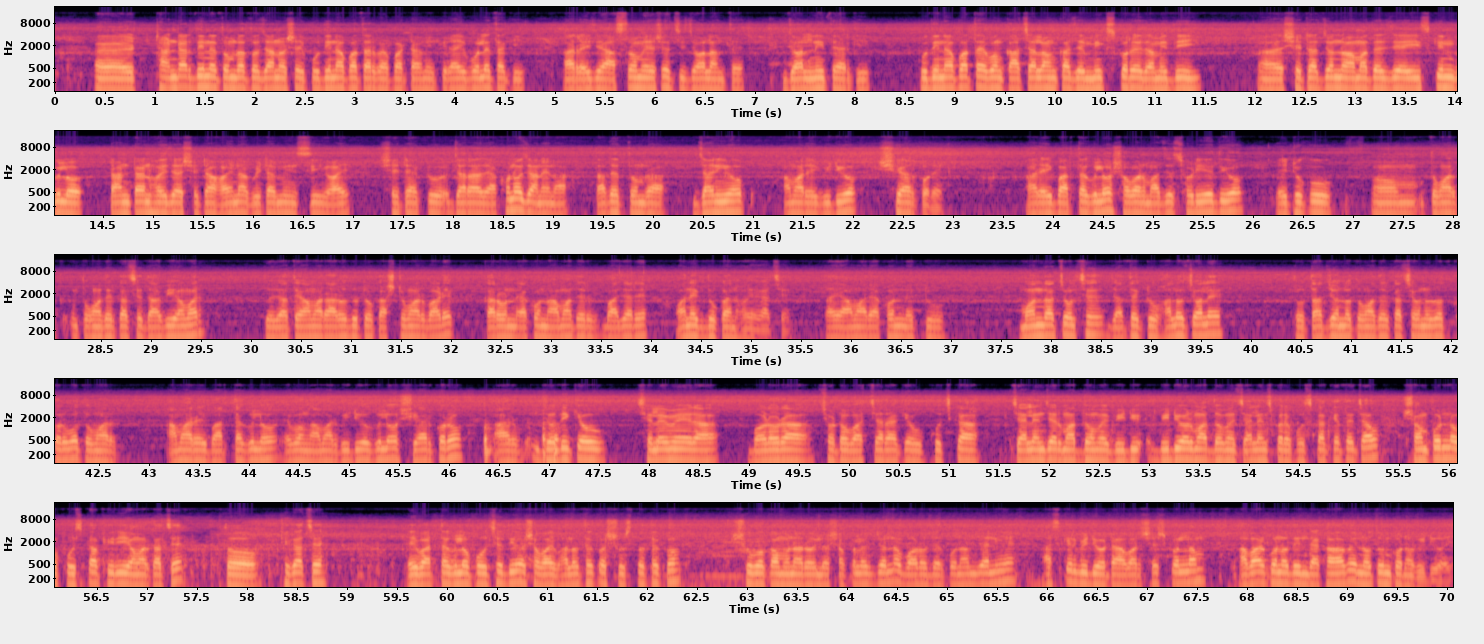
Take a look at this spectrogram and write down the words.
ঠান্ডার দিনে তোমরা তো জানো, সেই পুদিনা পাতার ব্যাপারটা আমি প্রায় বলে থাকি। আর এই যে আশ্রমে এসেছি জল আনতে, জল নিতে আর কি। পুদিনা পাতা এবং কাঁচা লঙ্কা যে মিক্স করে আমি দিই সেটার জন্য আমাদের যে স্কিনগুলো টান টান হয়ে যায়, সেটা হয় না ভিটামিন সি হয়। সেটা একটু যারা এখনও জানে না তাদের তোমরা জানিও, আমার এই ভিডিও শেয়ার করে। আর এই বার্তাগুলো সবার মাঝে ছড়িয়ে দিও। এইটুকু তোমার, তোমাদের কাছে দাবি আমার। তো যাতে আমার আরও দুটো কাস্টমার বাড়ে, কারণ এখন আমাদের বাজারে অনেক দোকান হয়ে গেছে। তাই আমার এখন একটু মন্দা চলছে, যাতে একটু ভালো চলে। তো তার জন্য তোমাদের কাছে অনুরোধ করব, তোমার, আমার এই বার্তাগুলো এবং আমার ভিডিওগুলো শেয়ার করো। আর যদি কেউ ছেলেমেয়েরা বড়রা, ছোট বাচ্চারা কেউ ফুচকা চ্যালেঞ্জের মাধ্যমে, ভিডিও, ভিডিওর মাধ্যমে চ্যালেঞ্জ করে ফুচকা খেতে চাও, সম্পূর্ণ ফুচকা ফ্রি আমার কাছে। তো ঠিক আছে, এই বার্তাগুলো পৌঁছে দিও। সবাই ভালো থেকো, সুস্থ থেকো। শুভকামনা রইল সকলের জন্য। বড়দের প্রণাম জানিয়ে আজকের ভিডিওটা আবার শেষ করলাম। আবার কোনো দিন দেখা হবে নতুন কোনো ভিডিওয়।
